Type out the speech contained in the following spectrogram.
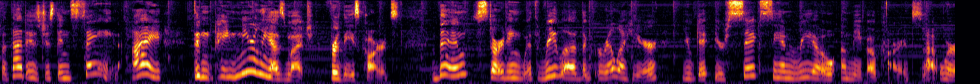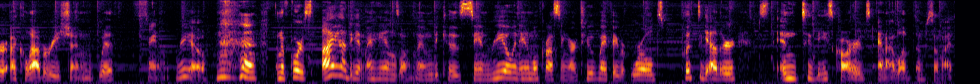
but that is just insane. I didn't pay nearly as much for these cards. Then, starting with Rilla the gorilla here, you get your six Sanrio amiibo cards that were a collaboration with Sanrio. and of course, I had to get my hands on them because Sanrio and Animal Crossing are two of my favorite worlds put together into these cards, and I love them so much.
